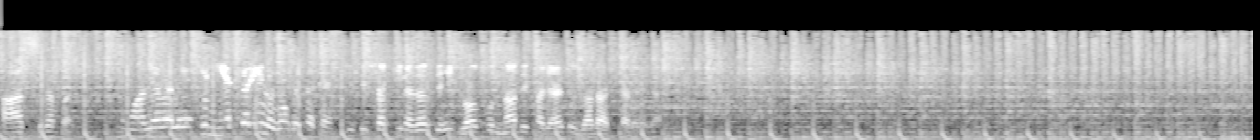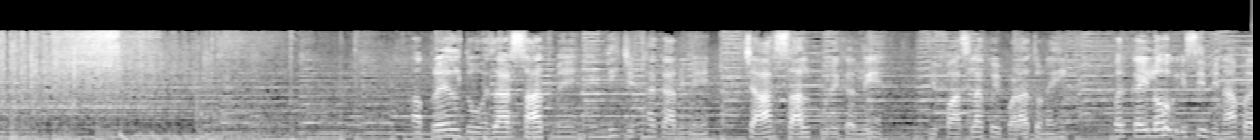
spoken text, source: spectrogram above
खास रपट। मोहल्ले वाले की नियत पर ही लोगों को शक है। किसी शक की नज़र से ही ब्लॉग को ना देखा जाए तो ज़्यादा अच्छा रहेगा। अप्रैल 2007 में हिंदी चिट्ठाकारी ने चार साल पूरे कर लिए ये फासला कोई बड़ा तो नहीं। पर कई लोग इसी बिना पर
